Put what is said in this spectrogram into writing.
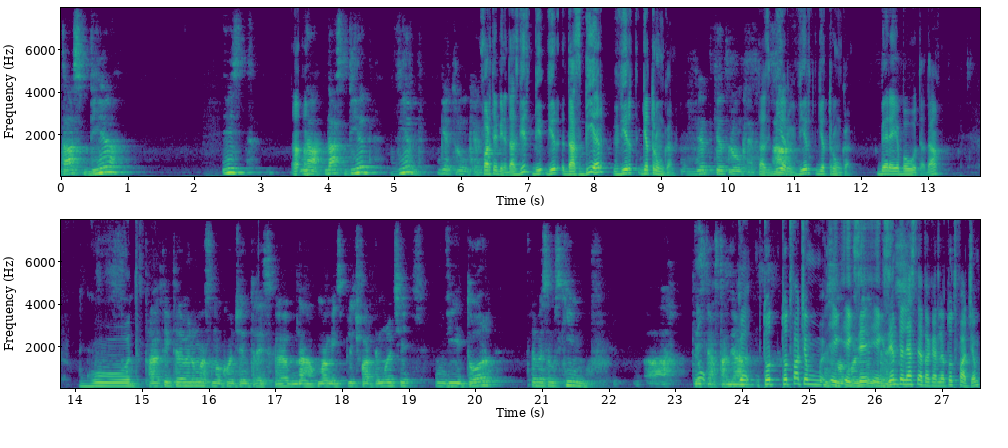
Das Bier ist, Uh-uh. na, das Bier wird getrunken. Foarte bine. Das, wird, wir, das Bier wird getrunken. Wird getrunken. Das Bier wird getrunken. Berea e băută, da? Good. Practic trebuie numai să mă concentrez, că na, acum îmi explici foarte mult și în viitor trebuie să-mi schimb ah, chestia asta de a... Că tot, tot facem, Să mă ex, exe, concentrez. exemplele astea pe care le tot facem,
